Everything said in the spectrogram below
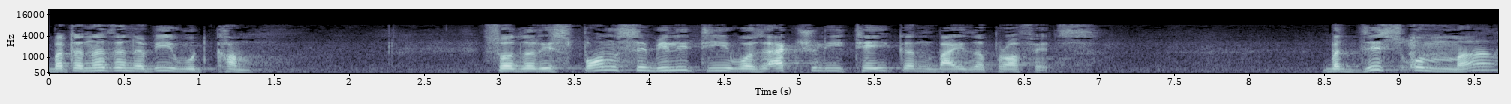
But another Nabi would come. So the responsibility was actually taken by the prophets. But this ummah,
